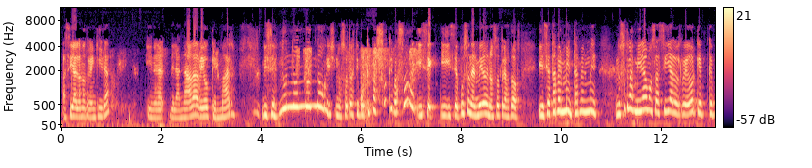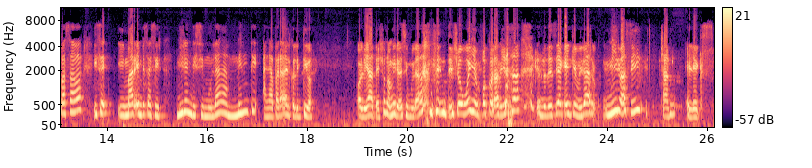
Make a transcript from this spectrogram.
así hablando tranquila, y de la nada veo que Mar dice, no, no, no, no, y nosotras tipo, ¿qué pasó? ¿Qué pasó? Y se, y se puso en el medio de nosotras dos, y decía, tápenme, tápenme. Nosotras miramos así alrededor qué, qué pasaba, y, se, y Mar empieza a decir, miren disimuladamente a la parada del colectivo. Olvídate, yo no miro disimuladamente, yo voy y enfoco la mirada en donde sea que hay que mirar. Miro así, Chan, el ex.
